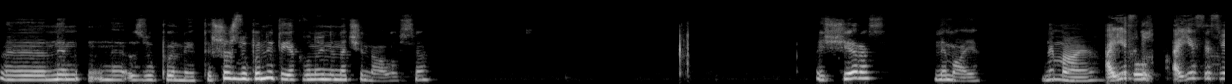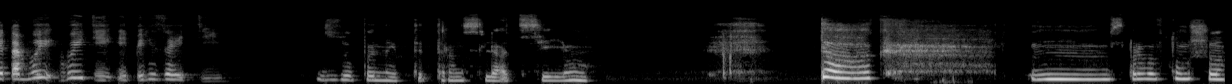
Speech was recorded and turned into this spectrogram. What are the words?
Е, не, не зупинити. Що ж зупинити, як воно і не починалося? Ще раз. Немає. Немає. А если, а если, Света, вы, выйти и перезайти? Зупинити трансляцію. Так. Справа в тому, що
